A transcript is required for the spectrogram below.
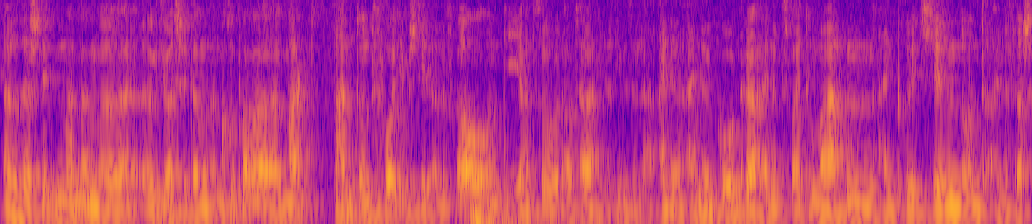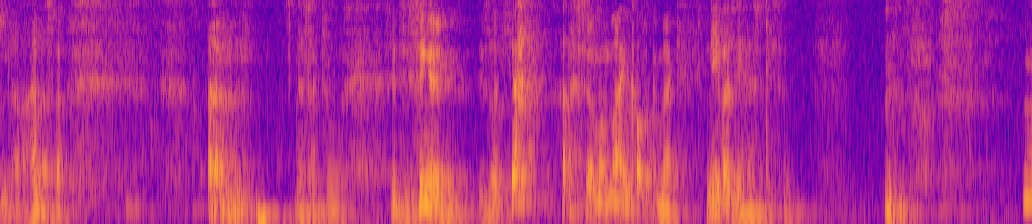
Also da steht ein Mann, am, äh, irgendjemand steht am, am Supermarktband und vor ihm steht eine Frau und die hat so lauter eine, eine Gurke, eine, zwei Tomaten, ein Brötchen und eine Flasche Mineralwasser. Ähm, er sagt so, sind Sie Single? Die so, ja, hast du ja mal meinen Einkauf gemerkt. Nee, weil Sie hässlich sind.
